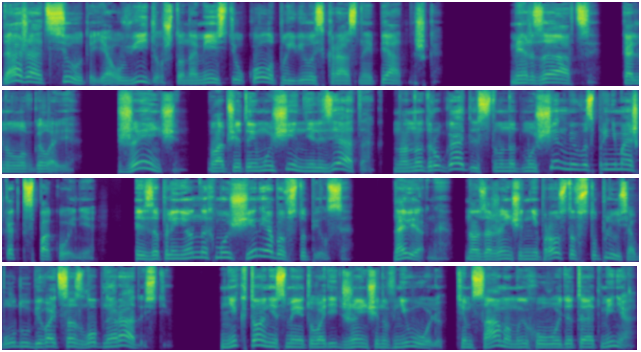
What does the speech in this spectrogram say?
Даже отсюда я увидел, что на месте укола появилось красное пятнышко. «Мерзавцы!» — кольнуло в голове. «Женщин! Вообще-то и мужчин нельзя так, но надругательство над мужчинами воспринимаешь как-то спокойнее. Из-за плененных мужчин я бы вступился. Наверное. Но за женщин не просто вступлюсь, а буду убивать со злобной радостью. Никто не смеет уводить женщин в неволю, тем самым их уводят и от меня.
